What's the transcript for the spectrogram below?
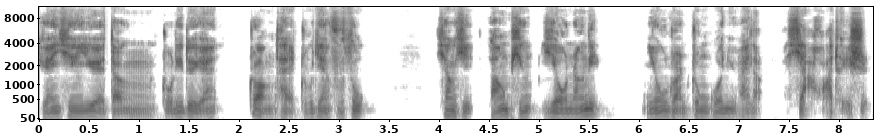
袁心玥等主力队员状态逐渐复苏，相信郎平有能力扭转中国女排的下滑颓势。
